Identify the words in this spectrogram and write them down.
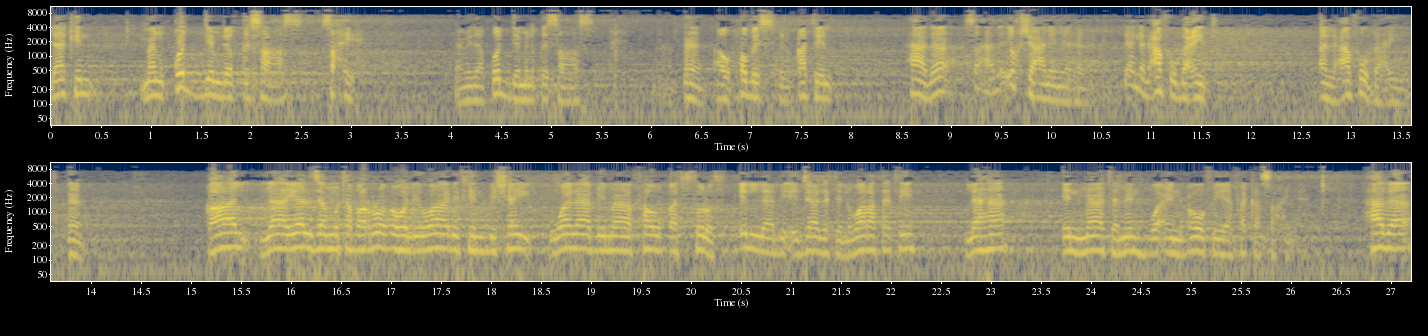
لكن من قدم للقصاص صحيح. يعني إذا قدم القصاص أو حبس في القتل هذا هذا يخشى عليه من الهلاك لأن العفو بعيد. العفو بعيد. قال لا يلزم تبرعه لوارث بشيء ولا بما فوق الثلث إلا بإجازة الورثة لها إن مات منه وإن عوفي فكصحيح هذا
